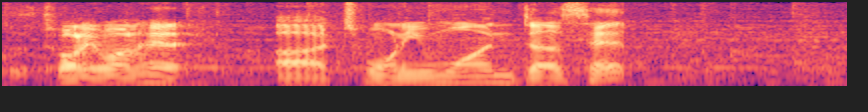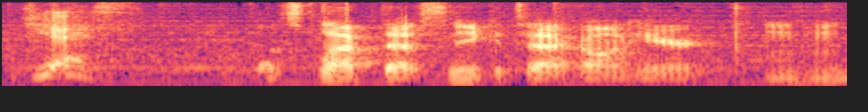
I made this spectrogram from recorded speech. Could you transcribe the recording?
Does 21 hit? Uh, 21 does hit. Yes. I'll slap that sneak attack on here. Mm-hmm.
